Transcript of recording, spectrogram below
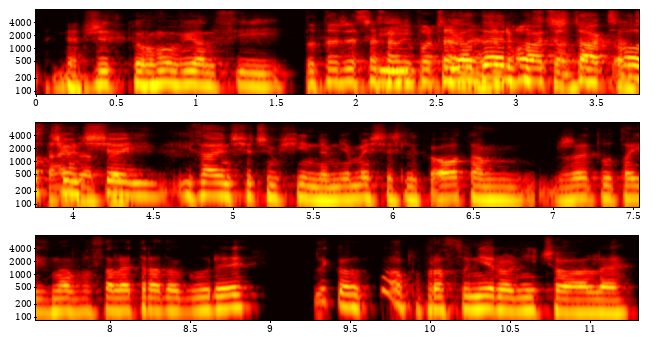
brzydko mówiąc i to też jest czasami i, potrzebne, i oderwać, odciąć, tak, odciąć, odciąć tak, się i, i, zająć się czymś innym, nie myśleć tylko o tam, że tutaj znowu saletra do góry, tylko no, po prostu nie rolniczo, ale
